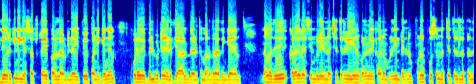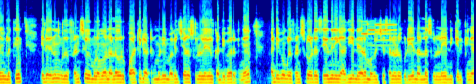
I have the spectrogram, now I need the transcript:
இது வரைக்கும் நீங்கள் சப்ஸ்கிரைப் பண்ணல அப்படின்னா இப்போவே பண்ணிக்கோங்க. கூடவே பெல் பட்டன் எழுத்தி ஆழ்ந்த எழுத்து மறந்துடாதீங்க. நமது கடகராசி அன்பர்களின் நட்சத்திர ரீதியான பலன்களை காணும்பொழுது இன்றைய தினம் புனர்பூசம் நட்சத்திரத்தில் பிறந்தவங்களுக்கு இன்றைய தினம் உங்களது ஃப்ரெண்ட்ஸ்கள் மூலமாக நல்ல ஒரு பார்ட்டியில் அட்டன் பண்ணி மகிழ்ச்சியான சூழ்நிலைகள் கண்டிப்பாக இருக்குங்க. கண்டிப்பாக உங்கள் ஃப்ரெண்ட்ஸோட சேர்ந்து நீங்கள் அதிக நேரம் மகிழ்ச்சியை செலவிடக்கூடிய நல்ல சூழ்நிலை இன்னைக்கு இருக்குங்க.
